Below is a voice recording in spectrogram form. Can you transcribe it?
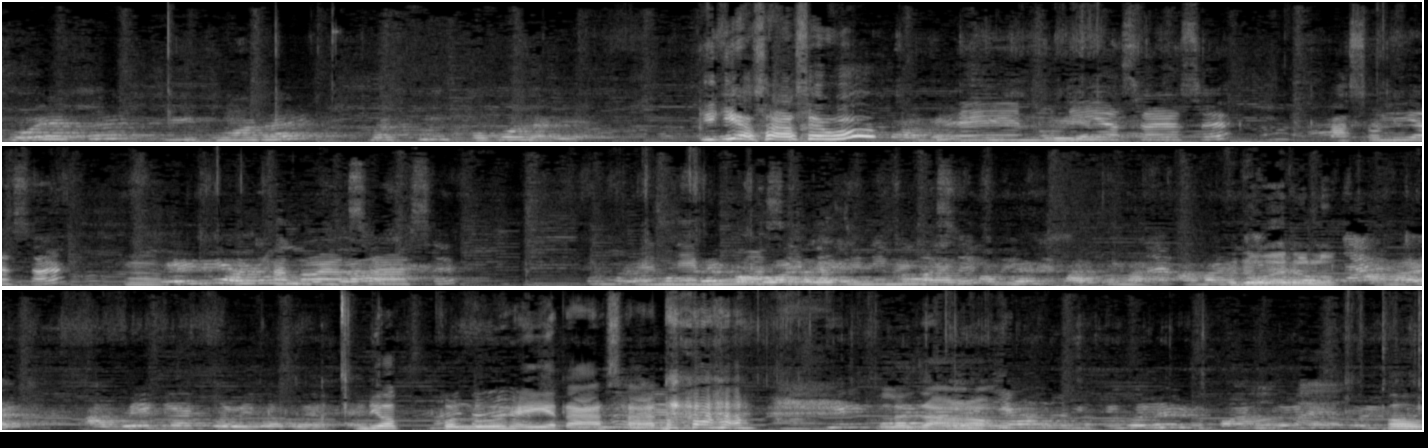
হৈ আছে কি হোৱা নাই বা কি হ'ব লাগে কি কি আচাৰ আছে নুনী আচাৰ আছে পাচলি আচাৰ কঁঠালৰ আচাৰ আছে নেমু আছে কাজি নেমু আছে। দিয়ক ক'লো হেৰি এটা আচাৰ এটা। লৈ যাওঁ ন। অ'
